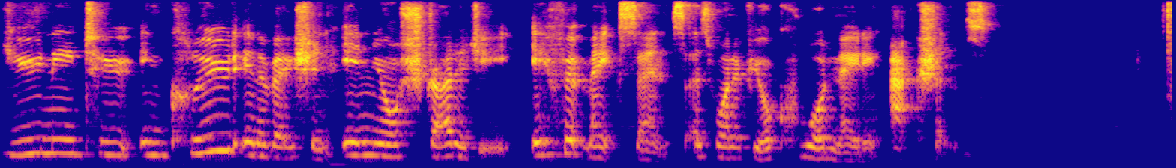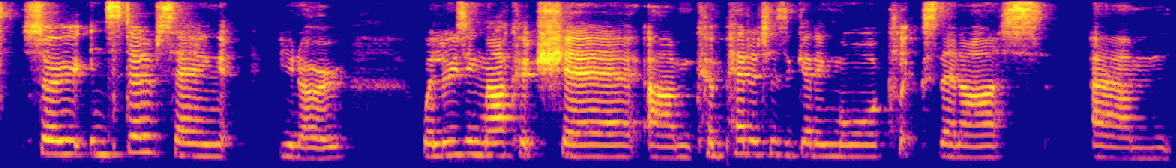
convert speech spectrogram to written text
you need to include innovation in your strategy if it makes sense as one of your coordinating actions. So instead of saying, you know, we're losing market share, um, competitors are getting more clicks than us, um,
